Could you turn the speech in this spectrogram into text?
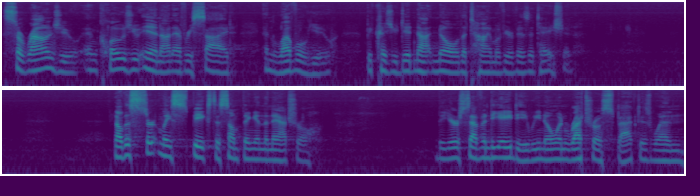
surround you, and close you in on every side, and level you, because you did not know the time of your visitation. Now, this certainly speaks to something in the natural. The year 70 AD, we know in retrospect, is when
